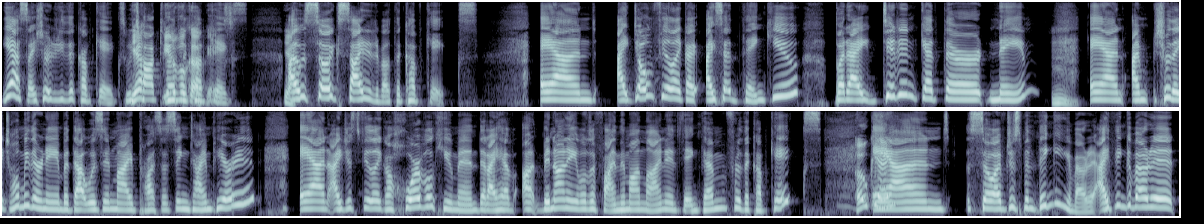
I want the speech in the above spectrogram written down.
Yes, I showed you the cupcakes. We Yeah, talked about the cupcakes. cupcakes. Yeah. I was so excited about the cupcakes. And I don't feel like I, I said thank you, but I didn't get their name. Mm. And I'm sure they told me their name, but that was in my processing time period. And I just feel like a horrible human that I have uh, been unable to find them online and thank them for the cupcakes. Okay. And so I've just been thinking about it. I think about it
